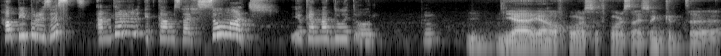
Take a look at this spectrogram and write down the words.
how people resist and then it comes like so much you cannot do it all. Okay? Yeah, yeah, of course, of course. I think it uh,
